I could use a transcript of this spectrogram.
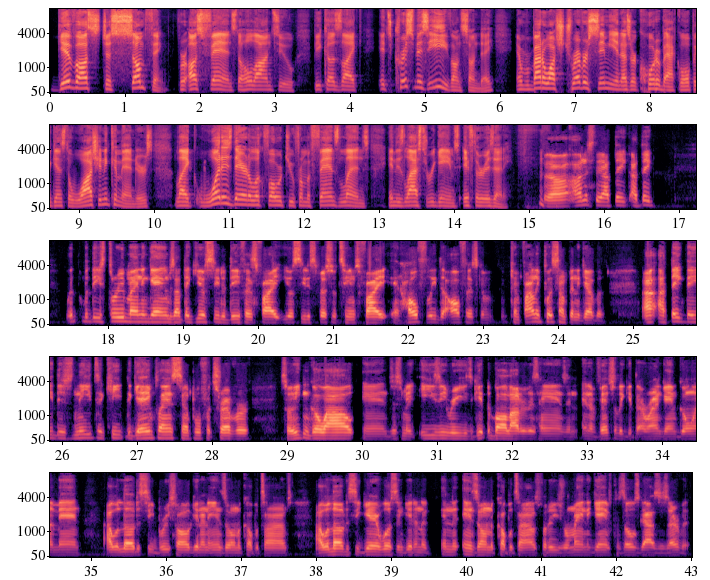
give us just something for us fans to hold on to because, like, it's Christmas Eve on Sunday, and we're about to watch Trevor Siemian as our quarterback go up against the Washington Commanders. Like, what is there to look forward to from a fan's lens in these last three games, if there is any? Uh, honestly, I think I think with, with these three remaining games, I think you'll see the defense fight, you'll see the special teams fight, and hopefully the offense can can finally put something together. I, I think they just need to keep the game plan simple for Trevor so he can go out and just make easy reads, get the ball out of his hands, and, and eventually get that run game going, man. I would love to see Breece Hall get in the end zone a couple times. I would love to see Garrett Wilson get in the in the end zone a couple times for these remaining games because those guys deserve it.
